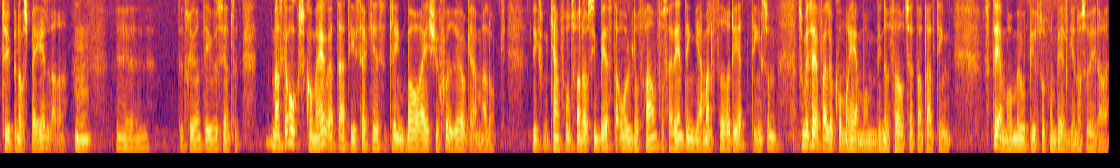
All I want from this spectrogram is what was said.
typen av spelare. Eh, det tror jag inte är oväsentligt. Man ska också komma ihåg att, att Isak Kiese Thelin bara är 27 år gammal och liksom kan fortfarande ha sin bästa ålder framför sig. Det är inte en gammal föredetting som, som i så fall då kommer hem om vi nu förutsätter att allting stämmer med uppgifter från Belgien och så vidare.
